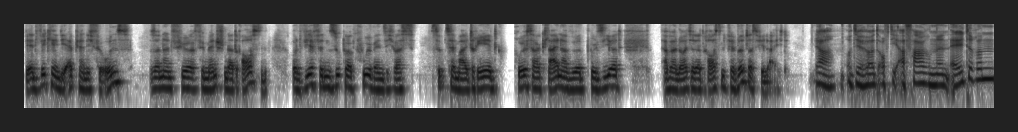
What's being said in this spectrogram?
wir entwickeln die App ja nicht für uns, sondern für, für Menschen da draußen. Und wir finden super cool, wenn sich was 17 Mal dreht, größer, kleiner wird, pulsiert. Aber Leute da draußen verwirrt das vielleicht. Ja, und ihr hört auf die erfahrenen Älteren,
